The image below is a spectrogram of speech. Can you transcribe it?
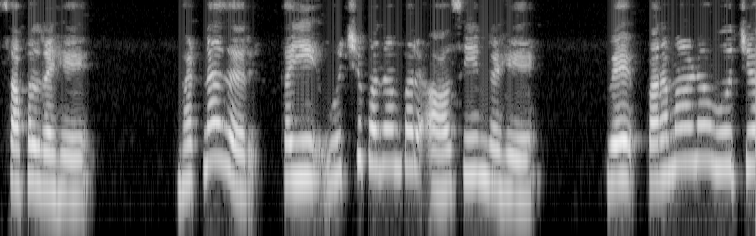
सफल रहे। भटनागर कई उच्च पदों पर आसीन रहे। वे परमाणु ऊर्जा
